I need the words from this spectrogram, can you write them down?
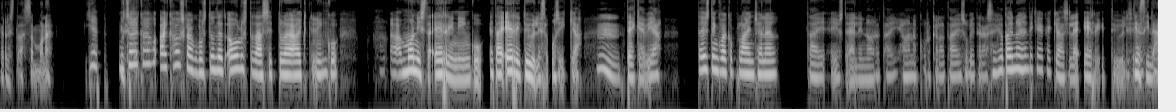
järjestää semmoinen. Jep. Mutta se on aika, aika hauskaa, kun musta tuntuu, että Oulusta taas sit tulee aika niinku, monista eri, niinku, tai eri tyylistä musiikkia Hmm. tekeviä. Tai just niinku vaikka Blind Channel, tai just Elinor, tai Johanna Kurkela, tai Suvi Teräsen. Tai noihän tekee kaikki ihan eri tyylisiä. Ja sinä.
